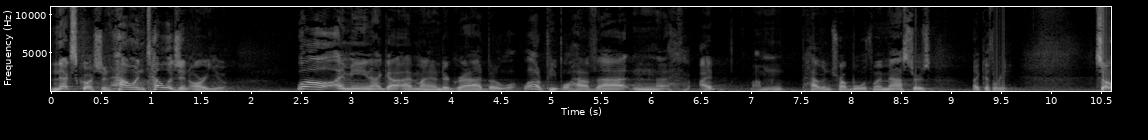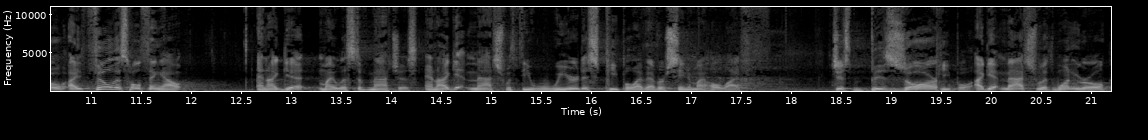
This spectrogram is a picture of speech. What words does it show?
Next question How intelligent are you? Well, I mean, I got I my undergrad, but a lot of people have that, and uh, I, I'm having trouble with my master's, like a three. So I fill this whole thing out, and I get my list of matches, and I get matched with the weirdest people I've ever seen in my whole life. Just bizarre people. I get matched with one girl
